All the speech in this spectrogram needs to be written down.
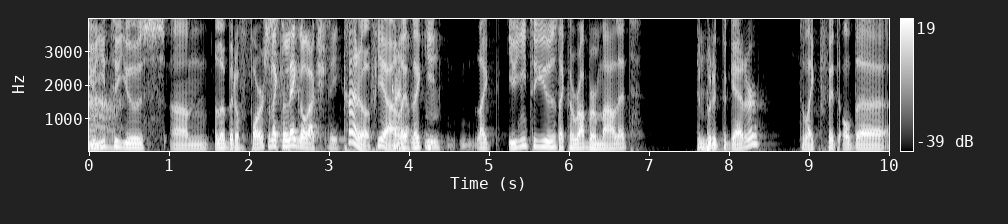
you need to use um, a little bit of force, so like Lego, actually. kind of, yeah, Kind like of, like you like you need to use like a rubber mallet to put it together to like fit all the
